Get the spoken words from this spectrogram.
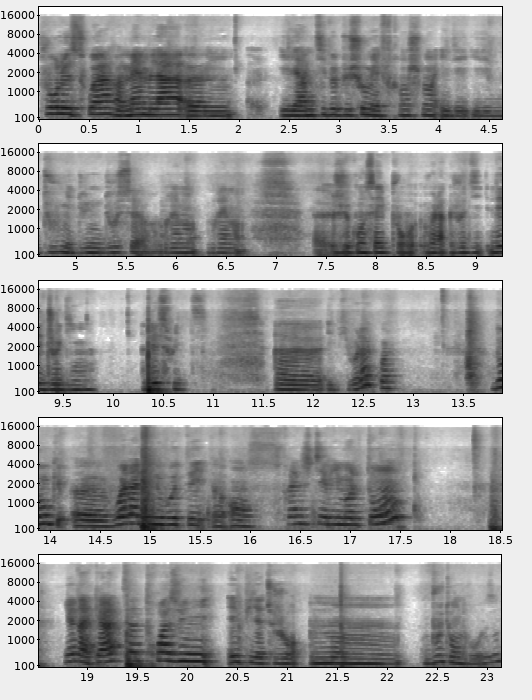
pour le soir, même là, euh, il est un petit peu plus chaud, mais franchement, il est, doux, mais d'une douceur, vraiment, vraiment. je conseille pour, voilà, je vous dis, les jogging, les sweats. et puis voilà, quoi. Donc, voilà les nouveautés en French Terry Molton. Il y en a quatre, trois unis et puis il y a toujours mon bouton de rose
